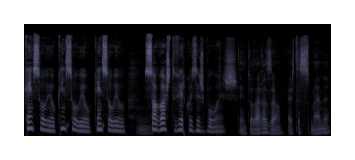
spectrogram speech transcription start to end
Quem sou eu? Quem sou eu? Quem sou eu? Uhum. Só gosto de ver coisas boas. Tem toda a razão. Esta semana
